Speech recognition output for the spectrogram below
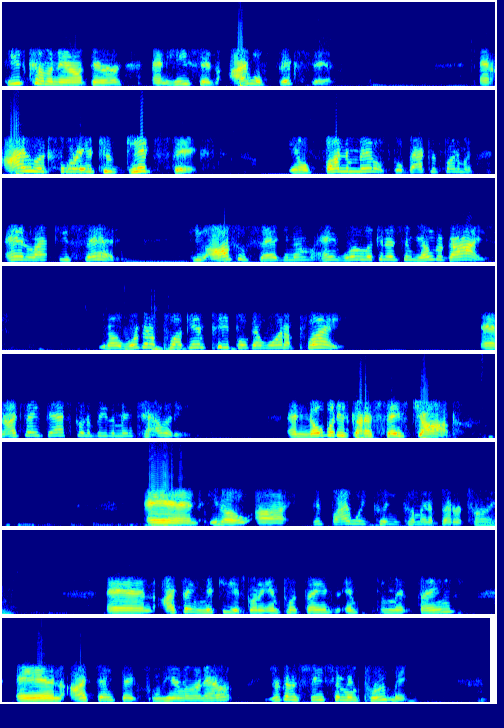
He's coming out there and he says, "I will fix this," and I look for it to get fixed you know, fundamentals. Go back to fundamentals. And like you said, he also said, you know, hey, we're looking at some younger guys. You know, we're going to plug in people that want to play. And I think that's going to be the mentality. And nobody's got a safe job. And, you know, uh, this bye week couldn't come at a better time. And I think Mickey is going to implement things, implement things. And I think that from here on out, you're going to see some improvement.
